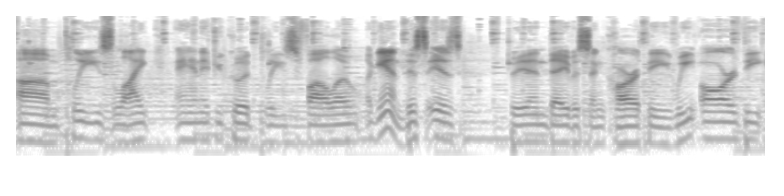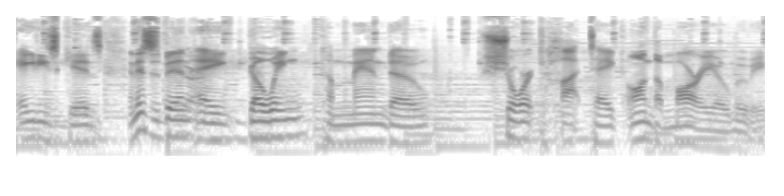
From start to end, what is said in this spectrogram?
Um, please like, and if you could, please follow. Again, this is Ben Davis and Karthy. We are the 80s kids, and this has been a going commando short hot take on the Mario movie.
